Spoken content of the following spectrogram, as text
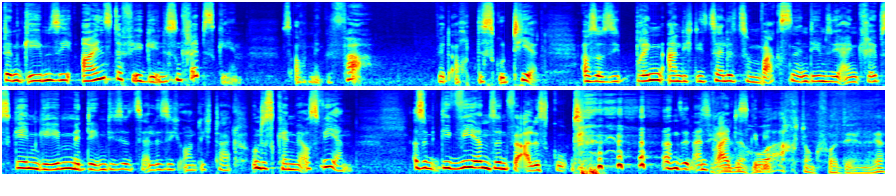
dann geben Sie eins der vier Gene, ist ein Krebsgen. Ist auch eine Gefahr, wird auch diskutiert. Also Sie bringen eigentlich die Zelle zum Wachsen, indem Sie ein Krebsgen geben, mit dem diese Zelle sich ordentlich teilt. Und das kennen wir aus Viren. Also die Viren sind für alles gut. sind ein Sie breites haben eine hohe Achtung vor denen. Ja,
